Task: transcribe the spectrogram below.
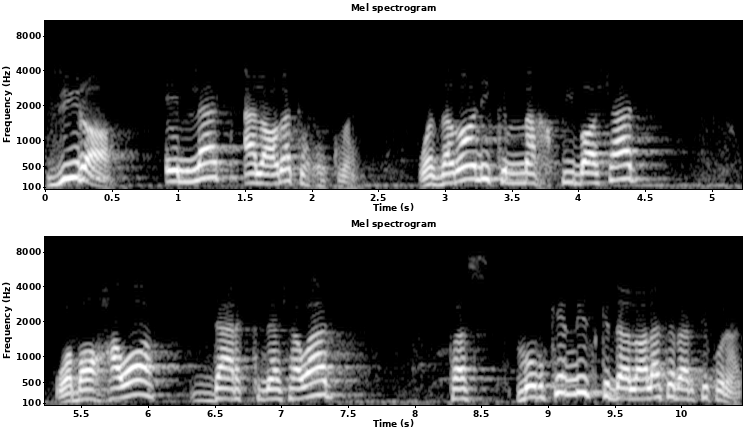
زیرا علت علامت حکم است. و زمانی که مخفی باشد و با حواس درک نشود پس ممکن نیست که دلالت بر چی کند؟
